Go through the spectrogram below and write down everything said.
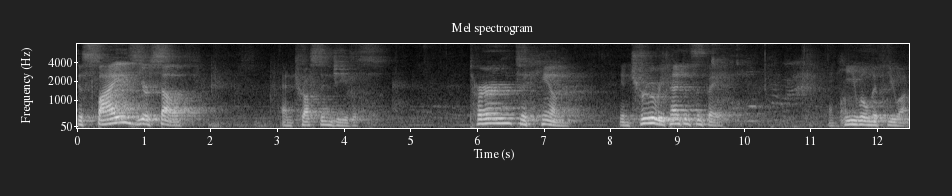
Despise yourself and trust in Jesus. Turn to Him in true repentance and faith, and He will lift you up.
